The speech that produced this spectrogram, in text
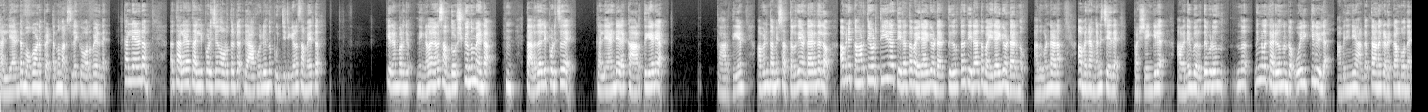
കല്യാണിന്റെ മുഖമാണ് പെട്ടെന്ന് മനസ്സിലേക്ക് ഓർമ്മ വരുന്നത് കല്യാണിയുടെ തലയാ തല്ലിപ്പൊളിച്ചെന്ന് ഓർത്തിട്ട് രാഹുൽ ഒന്ന് പുഞ്ചിരിക്കണ സമയത്ത് കിരൺ പറഞ്ഞു നിങ്ങൾ അങ്ങനെ സന്തോഷിക്കൊന്നും വേണ്ട. തല തല്ലിപ്പൊളിച്ചതേ. കല്യാണിന്റെ അല്ല കാർത്തികയുടെയാ. കാർത്തികയും അവനും തമ്മിൽ ശത്രുത ഉണ്ടായിരുന്നല്ലോ. അവന് കാർത്തിയോട് തീരെ തീരാത്ത വൈരാഗ്യം ഉണ്ടായിരുന്നു. തീർത്ത തീരാത്ത വൈരാഗ്യം ഉണ്ടായിരുന്നു. അതുകൊണ്ടാണ് അവൻ അങ്ങനെ ചെയ്തേ. പക്ഷേങ്കിൽ അവനെ വെറുതെ വിടുമെന്ന് നിങ്ങൾ കരുതുന്നുണ്ടോ? ഒരിക്കലും ഇല്ല. അവൻ ഇനി അകത്താണ് കിടക്കാൻ പോകുന്നത്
